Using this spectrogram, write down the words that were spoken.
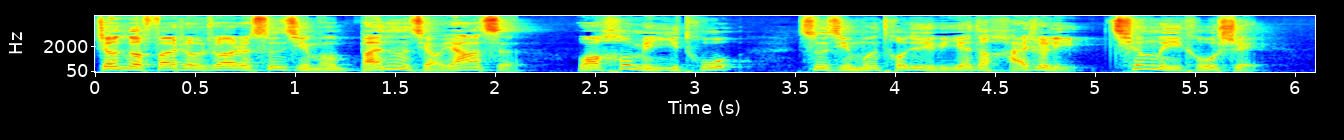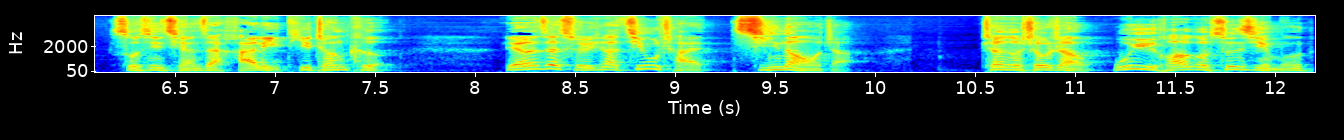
张可反手抓着孙启萌白嫩的脚丫子往后面一拖，孙启萌头就给淹到海水里，呛了一口水，索性潜在海里踢张克。两人在水下纠缠嬉闹着，张克手掌无意划过孙庆萌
